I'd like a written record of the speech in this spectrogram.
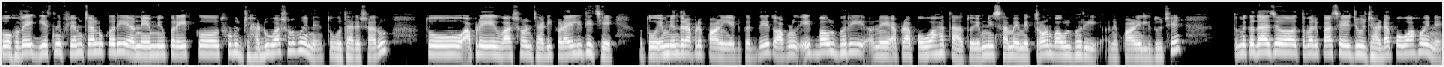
તો હવે ગેસની ફ્લેમ ચાલુ કરી અને એમની ઉપર એક થોડું જાડું વાસણ હોય ને તો વધારે સારું. તો આપણે એ વાસણ જાડી કઢાઈ લીધી છે, તો એમની અંદર આપણે પાણી એડ કરી દઈએ. તો આપણું એક બાઉલ ભરી અને આપણા પૌવા હતા તો એમની સામે મેં ત્રણ બાઉલ ભરી અને પાણી લીધું છે. તમે કદાચ તમારી પાસે જો જાડા પૌવા હોય ને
